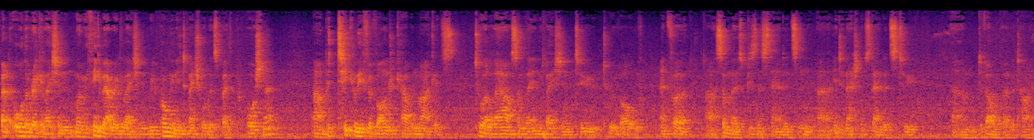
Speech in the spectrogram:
But all the regulation, when we think about regulation, we probably need to make sure that it's both proportionate, uh, particularly for voluntary carbon markets, to allow some of the innovation to, to evolve and for uh, some of those business standards and uh, international standards to um, develop over time.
